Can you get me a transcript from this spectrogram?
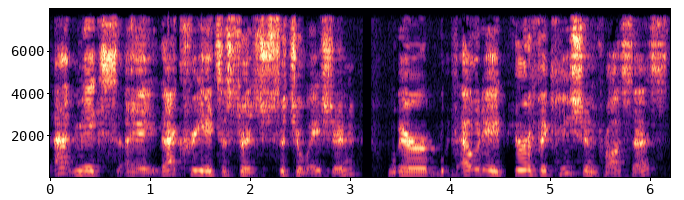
that makes a that creates a situation where without a purification process,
